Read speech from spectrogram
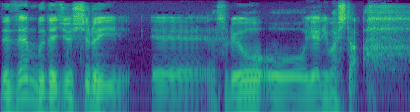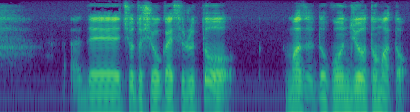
で、全部で10種類、えー、それをやりました。で、ちょっと紹介すると、まず、ど根性トマト。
